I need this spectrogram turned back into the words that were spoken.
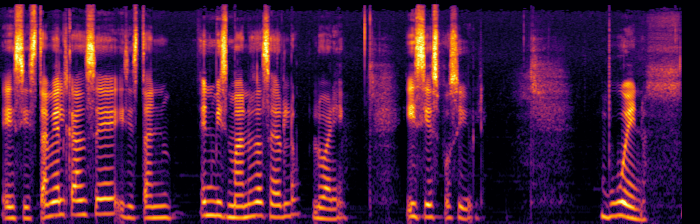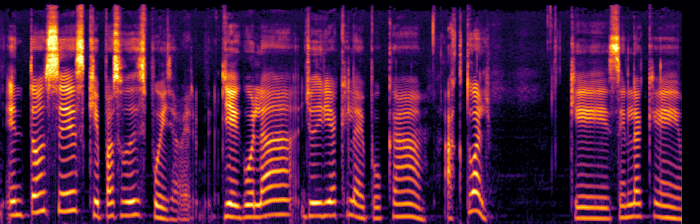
Eh, si está a mi alcance y si está en, mis manos hacerlo, lo haré. Y si es posible. Bueno, entonces, ¿qué pasó después? A ver, llegó la, yo diría que la época actual, que es en la que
